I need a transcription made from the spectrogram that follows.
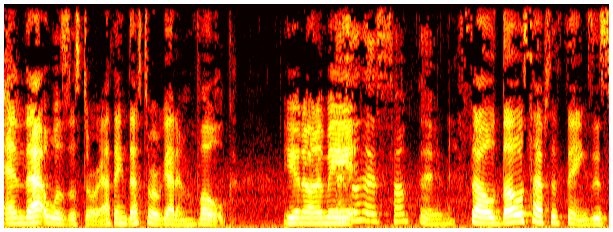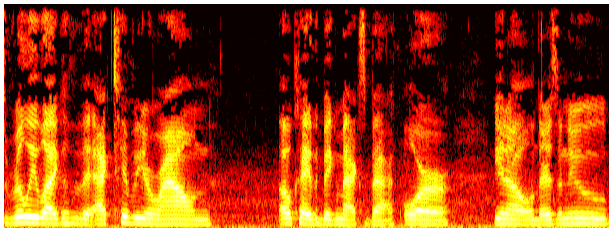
and that was the story. I think that story got in Vogue. You know what I mean? Isn't that something? So those types of things. It's really like the activity around. Okay, the Big Mac's back, or you know, there's a new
